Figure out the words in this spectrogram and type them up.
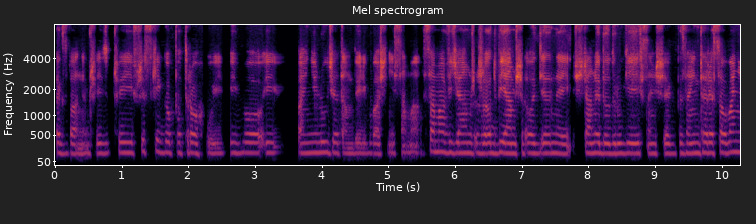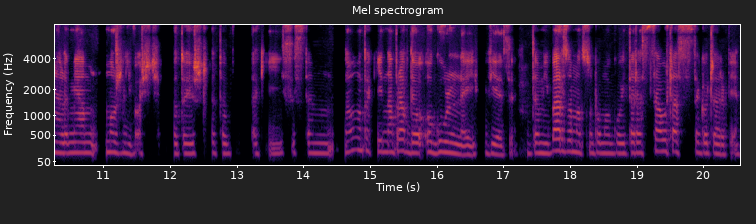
tak zwanym, czyli, czyli wszystkiego po trochu i, i, bo, i fajni ludzie tam byli właśnie. Sama, sama widziałam, że, że odbijam się od jednej ściany do drugiej w sensie jakby zainteresowań, ale miałam możliwość, bo to jeszcze to taki system, no takiej naprawdę ogólnej wiedzy. To mi bardzo mocno pomogło i teraz cały czas z tego czerpię.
